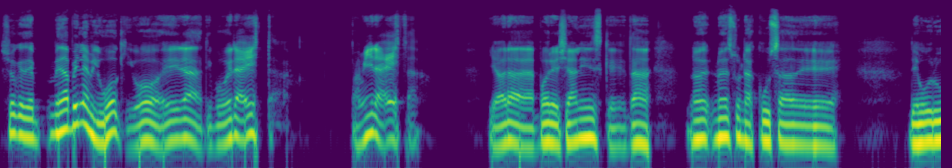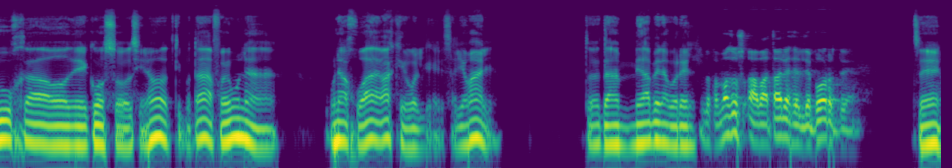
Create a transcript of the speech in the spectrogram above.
yo que me da pena Milwaukee, vos, era, tipo, era esta. Para mí era esta. Y ahora, pobre Janis, que está, no, es una excusa de, de burbuja o de coso, sino, tipo, está, fue una, una jugada de básquetbol que salió mal. Entonces me da pena por él. Los famosos avatares del deporte. Sí.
